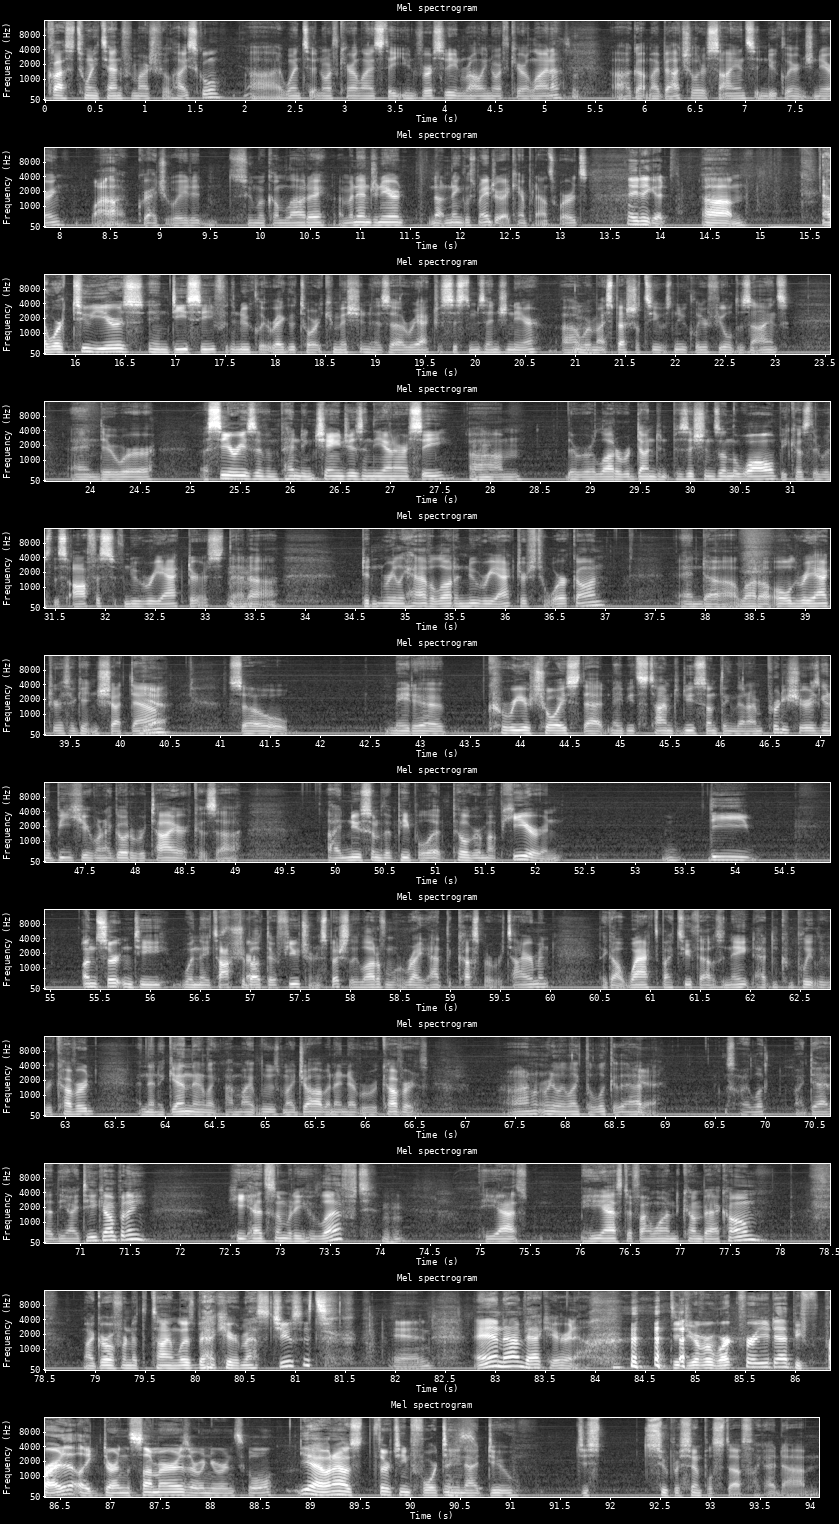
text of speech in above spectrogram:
class of 2010 from Marshfield High School. Uh, I went to North Carolina State University in Raleigh, North Carolina. Uh, got my bachelor of science in nuclear engineering. Wow. Uh, graduated summa cum laude. I'm an engineer, not an English major. I can't pronounce words. you did good. Um, I worked two years in DC for the Nuclear Regulatory Commission as a reactor systems engineer, uh, mm. where my specialty was nuclear fuel designs. And there were a series of impending changes in the NRC. Mm-hmm. Um, there were a lot of redundant positions on the wall because there was this Office of New Reactors that mm-hmm. uh, didn't really have a lot of new reactors to work on. And uh, a lot of old reactors are getting shut down. Yeah. So, made a career choice that maybe it's time to do something that I'm pretty sure is going to be here when I go to retire because uh, I knew some of the people at Pilgrim up here and the uncertainty when they talked sure. about their future, and especially a lot of them were right at the cusp of retirement. They got whacked by 2008, hadn't completely recovered, and then again they're like, I might lose my job, and I never recovered. I don't really like the look of that. Yeah. So I looked my dad had the IT company. He had somebody who left. Mm-hmm. He asked he asked if I wanted to come back home. My girlfriend at the time lived back here in Massachusetts. And and I'm back here now. did you ever work for your dad before, prior to that, like during the summers or when you were in school? Yeah, when I was 13, 14, nice. I'd do just super simple stuff. Like I'd um,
